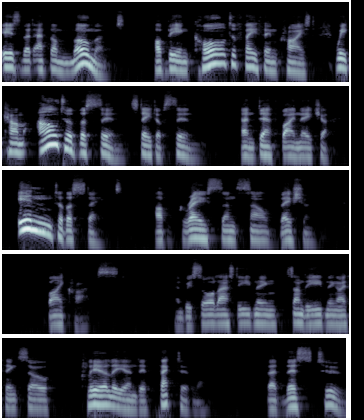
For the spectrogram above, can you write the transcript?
is that at the moment of being called to faith in Christ, we come out of the sin, state of sin and death by nature, into the state of grace and salvation by Christ. And we saw last evening, Sunday evening, I think so clearly and effectively, that this too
